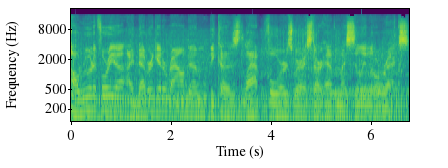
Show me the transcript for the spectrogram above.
I'll ruin it for you. I never get around them because lap four is where I start having my silly little wrecks.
